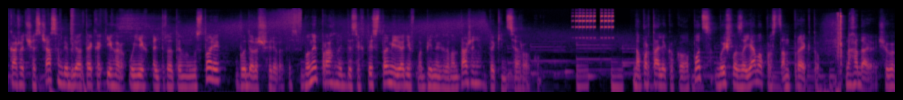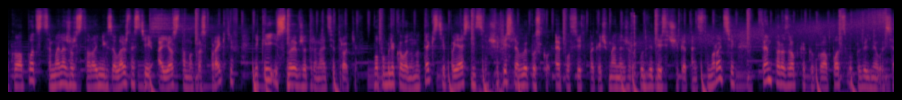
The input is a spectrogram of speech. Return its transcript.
кажуть, що з часом бібліотека ігор у їх альтернативному сторі буде розширюватись. Вони прагнуть досягти 100 мільйонів мобільних завантажень до кінця року. На порталі CocoaPods вийшла заява про стан проекту. Нагадаю, що CocoaPods – це менеджер сторонніх залежностей iOS та macOS проєктів, який існує вже 13 років. В опублікованому тексті пояснюється, що після випуску Apple Swift Package Manager у 2015 році темпи розробки CocoaPods уповільнилися.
